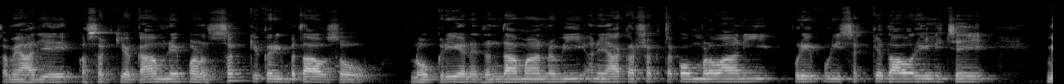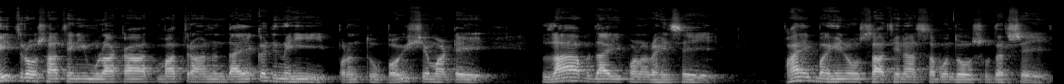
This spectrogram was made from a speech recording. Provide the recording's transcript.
તમે આજે અશક્ય કામને પણ શક્ય કરી બતાવશો. નોકરી અને ધંધામાં નવી અને આકર્ષક તકો મળવાની પૂરેપૂરી શક્યતાઓ રહેલી છે. મિત્રો સાથેની મુલાકાત માત્ર આનંદદાયક જ નહીં, પરંતુ ભવિષ્ય માટે લાભદાયી પણ રહેશે. ભાઈ બહેનો સાથેના સંબંધો સુધરશે.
